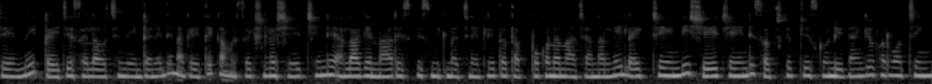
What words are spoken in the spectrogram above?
చేయండి. ట్రై చేసి ఎలా వచ్చింది ఏంటనేది నాకైతే కమెంట్ సెక్షన్లో షేర్ చేయండి. అలాగే నా రెసిపీస్ మీకు నచ్చినట్లయితే తప్పకుండా నా ఛానల్ని లైక్ చేయండి షేర్ చేయండి సబ్స్క్రైబ్ చేసుకోండి. థ్యాంక్ యూ ఫర్ వాచింగ్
